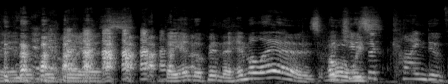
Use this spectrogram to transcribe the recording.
in- they end up, with the, they end up in the himalayas which Oh, we is a s- kind of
